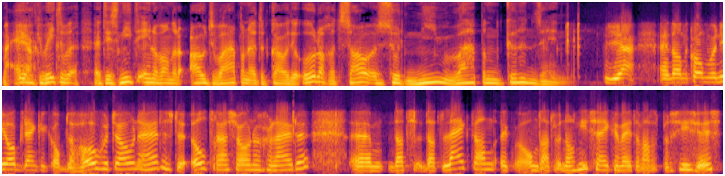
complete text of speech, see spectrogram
Maar eigenlijk weten we, het is niet een of ander oud wapen uit de Koude Oorlog. Het zou een soort nieuw wapen kunnen zijn. Ja, en dan komen we nu ook denk ik op de hoge tonen, hè, dus de ultrasonengeluiden. Ehm, dat, dat lijkt dan, omdat we nog niet zeker weten wat het precies is,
